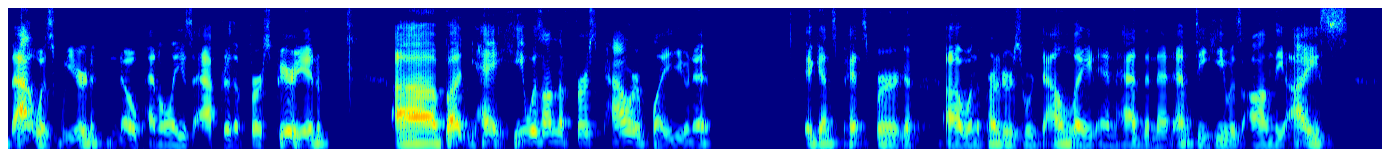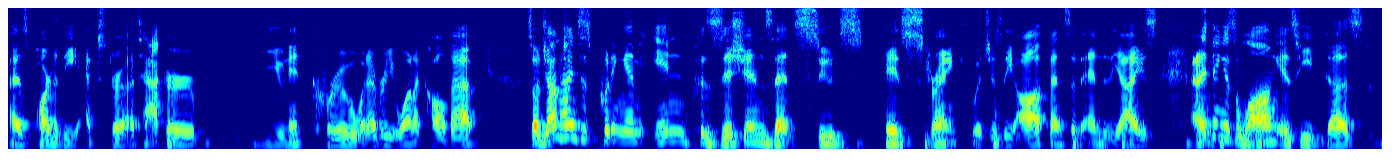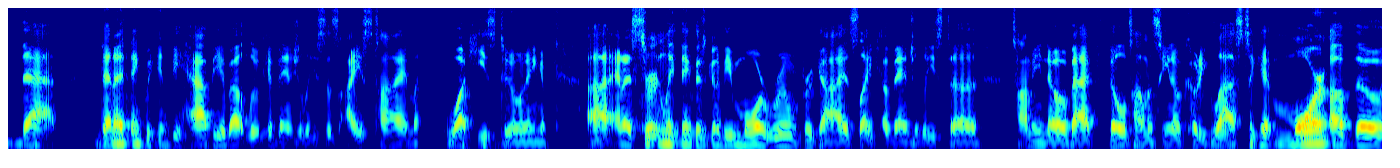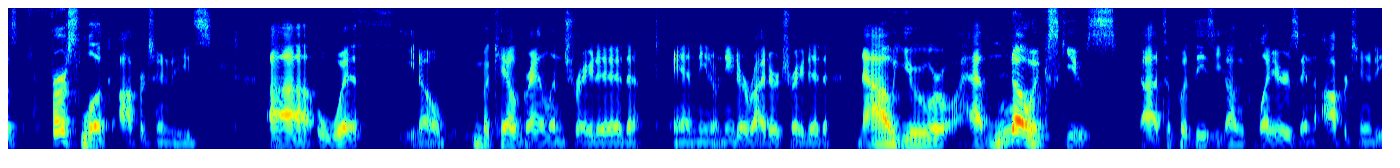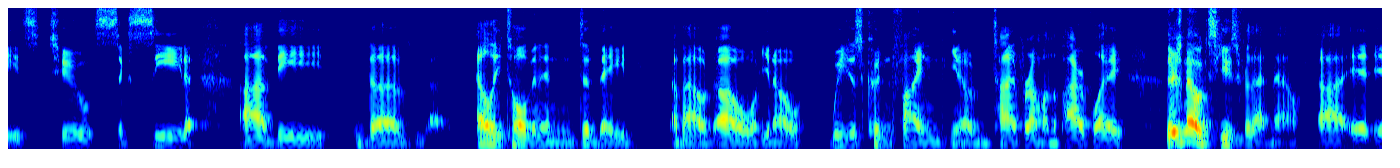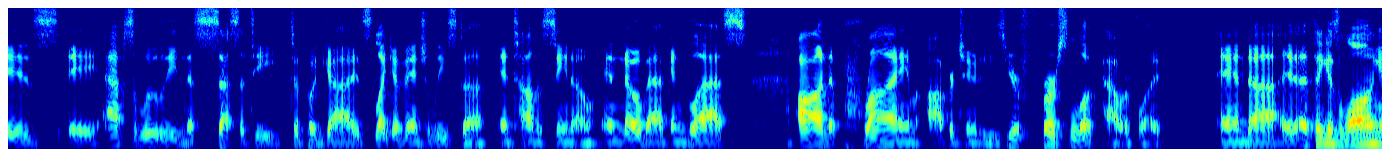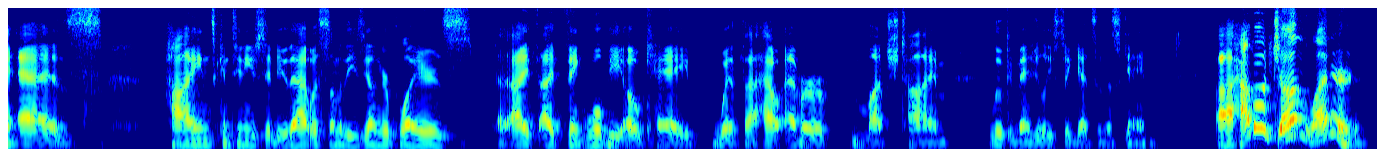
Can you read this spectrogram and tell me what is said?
That was weird. No penalties after the first period. Uh, but hey, he was on the first power play unit against Pittsburgh uh, when the Predators were down late and had the net empty. He was on the ice as part of the extra attacker unit crew, whatever you want to call that. So John Hynes is putting him in positions that suits his strength, which is the offensive end of the ice. And I think as long as he does that, then I think we can be happy about Luke Evangelista's ice time, what he's doing. Uh, and I certainly think there's going to be more room for guys like Evangelista, Tommy Novak, Phil Tomasino, Cody Glass to get more of those first look opportunities uh, with, you know, Mikael Granlund traded and, know, Niederreiter traded. Now you have no excuse uh, to put these young players in opportunities to succeed. Uh, the the uh, Eeli Tolvanen debate about oh you know we just couldn't find you know time for him on the power play. There's no excuse for that now. Uh, it is a absolutely necessity to put guys like Evangelista and Tomasino and Novak and Glass on prime opportunities. Your first look power play, and uh, I think as long as Hynes continues to do that with some of these younger players, I, I think we'll be okay with uh, however much time Luke Evangelista gets in this game. Uh, how about John Leonard?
